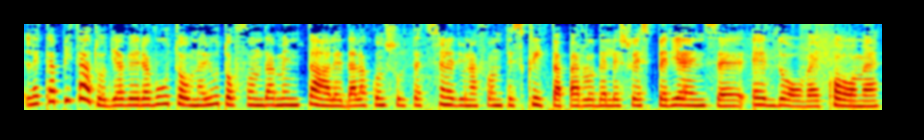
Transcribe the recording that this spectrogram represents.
Le è capitato di aver avuto un aiuto fondamentale dalla consultazione di una fonte scritta? Parlo delle sue esperienze e dove, come?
